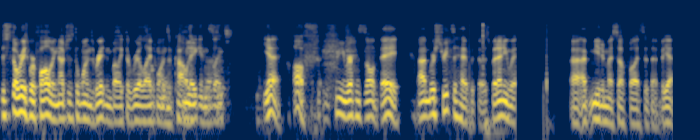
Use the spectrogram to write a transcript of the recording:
the stories we're following, not just the ones written, but like the real life ones of Kyle Higgins. Like yeah, oh, community references all day. Um, we're streets ahead with those, but anyway. Uh, I muted myself while I said that, but yeah,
